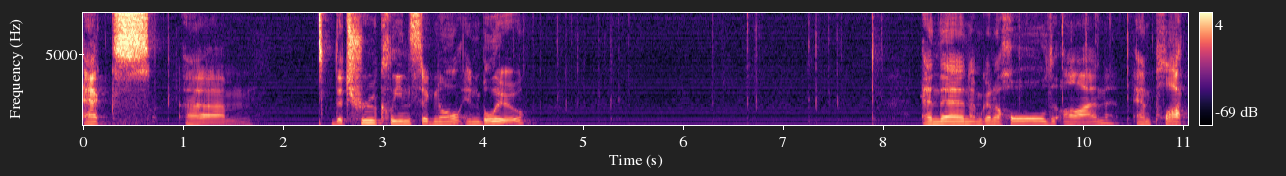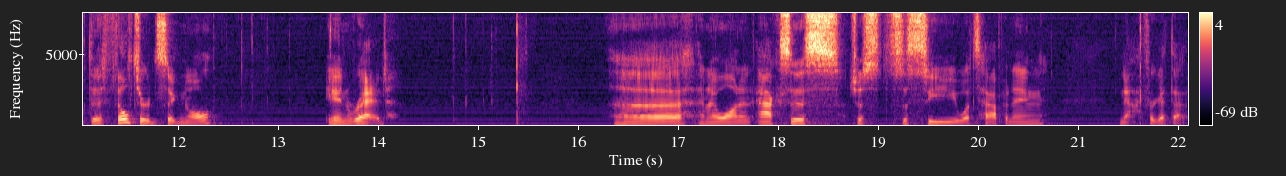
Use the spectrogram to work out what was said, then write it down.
x um, the true clean signal in blue. And then I'm going to hold on and plot the filtered signal in red. Uh, and I want an axis just to see what's happening. Nah, forget that.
